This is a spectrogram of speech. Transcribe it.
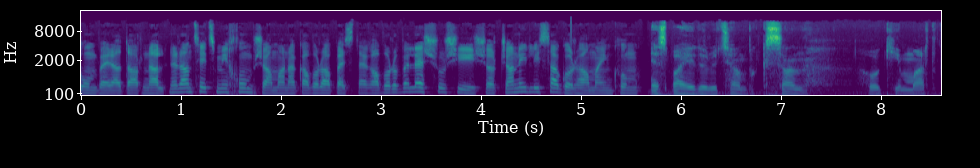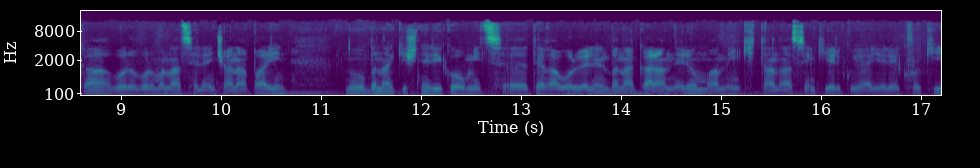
տուն վերադառնալ։ Նրանցից մի խումբ ժամանակավորապես տեղավորվել է Շուշիի շրջանի Լիսագոր համայնքում։ Այս պահի դրությամբ 20 հոգի մարդ կա, որը որ մնացել են ճանապարհին նու բնակիչների կողմից տեղավորվել են բնակարաններում ամենքի տան ասենք 2-յա 3 հոգի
